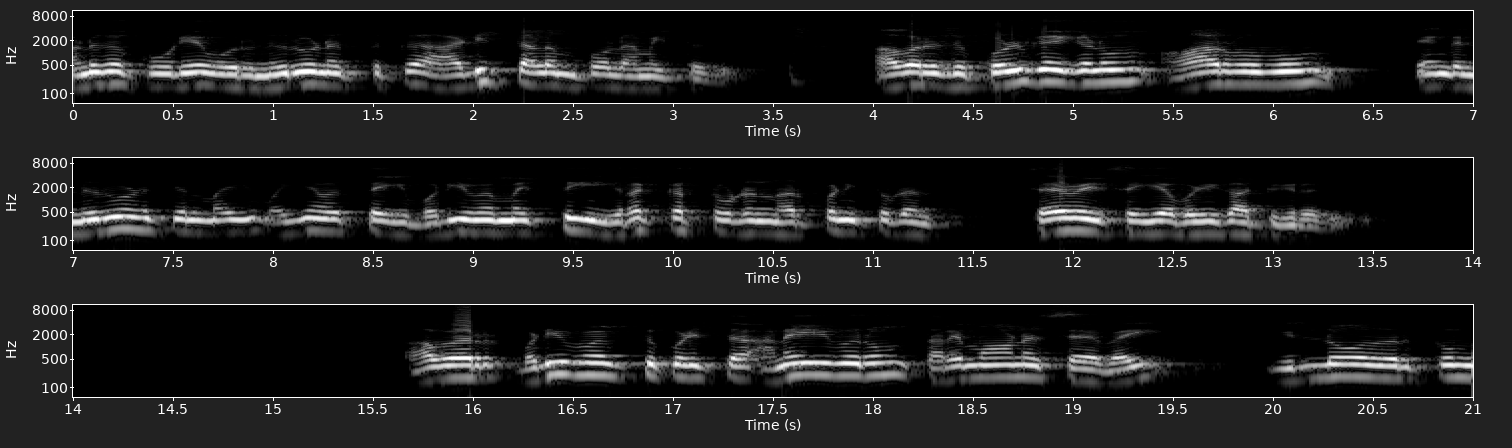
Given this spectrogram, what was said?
அணுகக்கூடிய ஒரு நிறுவனத்துக்கு அடித்தளம் போல் அமைத்தது. அவரது கொள்கைகளும் ஆர்வமும் எங்கள் நிறுவனத்தின் மை மையத்தை வடிவமைத்து இரக்கத்துடன் அர்ப்பணித்துடன் சேவை செய்ய வழிகாட்டுகிறது. அவர் வடிவமைத்து கொடுத்த அனைவரும் தரமான சேவை எல்லோருக்கும்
